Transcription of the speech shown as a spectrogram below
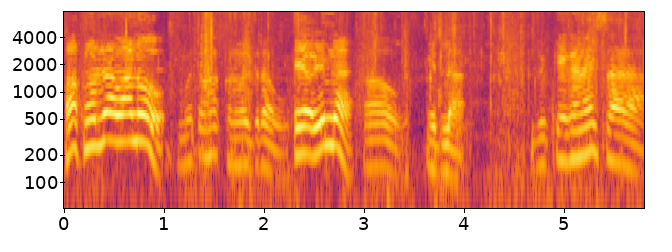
હા ખોટ રહેવાનું? હું તો હકનો જ રહું. એ એમ ને? હો એટલા. ઝુકેગા નહીં સારા.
